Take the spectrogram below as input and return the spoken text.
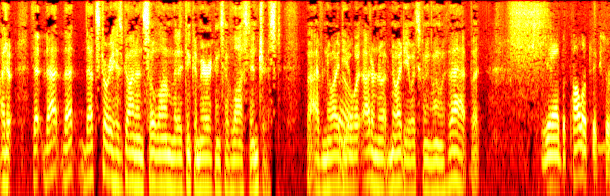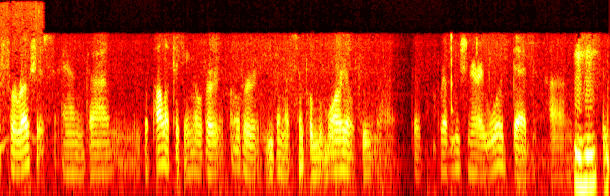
I don't. That that that that story has gone on so long that I think Americans have lost interest. But I have no idea Well- what. I don't know. I have no idea what's going on with that. But Yeah, the politics are ferocious, and um, the politicking over over even a simple memorial to uh, the Revolutionary War dead um, was,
